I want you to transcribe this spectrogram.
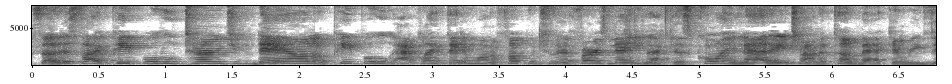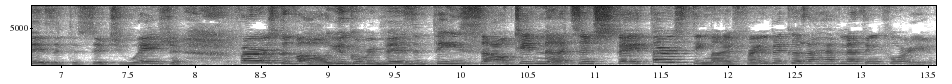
So it's like people who turned you down or people who act like they didn't want to fuck with you at first. Now you got this coin. Now they trying to come back and revisit the situation. First of all, you can revisit these salty nuts and stay thirsty, my friend, because I have nothing for you.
